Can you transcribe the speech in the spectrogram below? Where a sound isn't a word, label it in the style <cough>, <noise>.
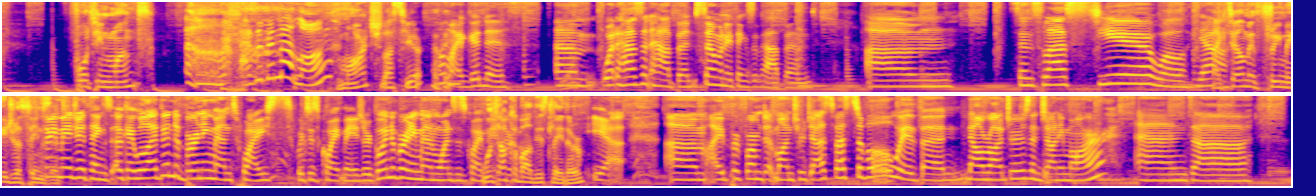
14 months? <laughs> Has it been that long? March last year? I Oh think? my goodness. Um, What hasn't happened? So many things have happened. Um, since last year, well, yeah. Like, tell me three major things. Three major things. Okay, well, I've been to Burning Man twice, which is quite major. Going to Burning Man once is quite We'll major. talk about this later. Yeah. Um, I performed at Montreux Jazz Festival with uh, Nile Rodgers and Johnny Marr, and uh,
